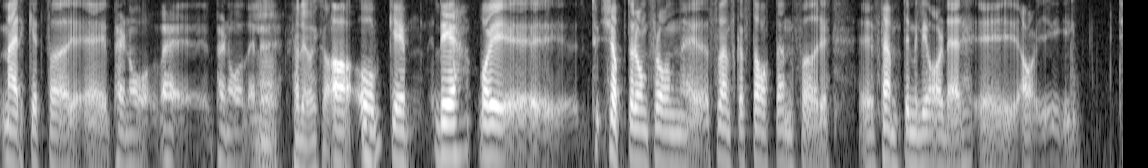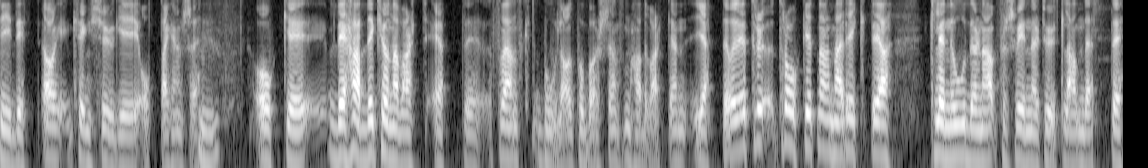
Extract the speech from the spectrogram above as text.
märket för Pernod, Pernod eller Mm, Pernod. Ja, och eh, det var ju, eh, köpte de från eh, svenska staten för eh, 50 miljarder eh, ja, i- tidigt, ja, kring 28 kanske. Mm. Och eh, det hade kunnat varit ett eh, svenskt bolag på börsen som hade varit en jätte... Och det är tr- tråkigt när de här riktiga klenoderna försvinner till utlandet. Eh,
